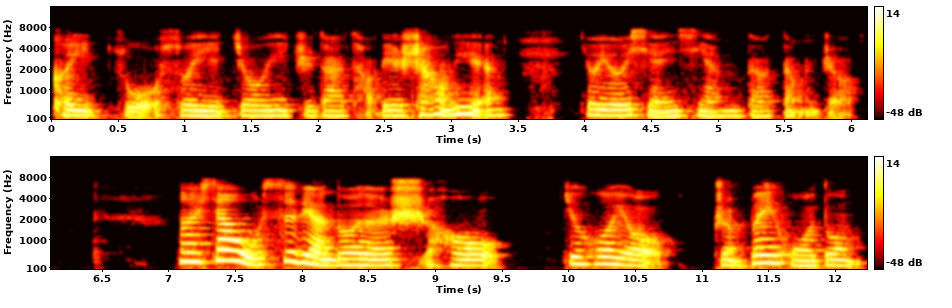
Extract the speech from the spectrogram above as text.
可以做，所以就一直在草地上面悠悠闲闲的等着。那下午四点多的时候就会有。准备活动，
